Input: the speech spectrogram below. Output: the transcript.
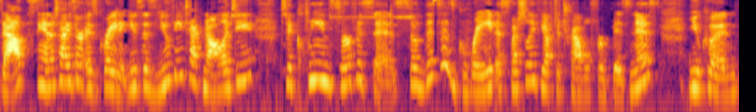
Zap sanitizer is great. It uses UV technology to clean surfaces. So this is great, especially if you have to travel for business. You could,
